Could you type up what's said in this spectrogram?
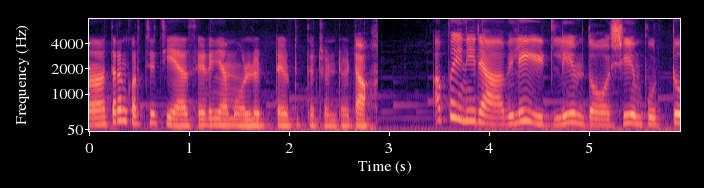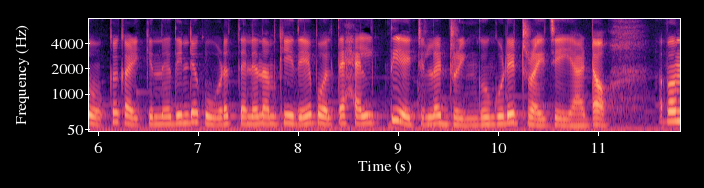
മാത്രം കുറച്ച് ചിയാസൈഡ് ഞാൻ മുകളിൽ ഇട്ട് എടുത്തിട്ടുണ്ട് കേട്ടോ അപ്പോൾ ഇനി രാവിലെ ഇഡ്ഡലിയും ദോശയും പുട്ടും ഒക്കെ കഴിക്കുന്നതിന്റെ കൂടെ തന്നെ നമുക്ക് ഇതേപോലത്തെ ഹെൽത്തി ആയിട്ടുള്ള ഡ്രിങ്കും കൂടി ട്രൈ ചെയ്യാം കേട്ടോ അപ്പം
